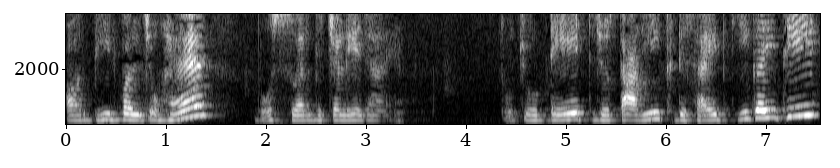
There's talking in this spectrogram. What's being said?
और बीरबल जो हैं, वो स्वर्ग चले जाएँ। तो जो डेट, जो तारीख डिसाइड की गई थी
